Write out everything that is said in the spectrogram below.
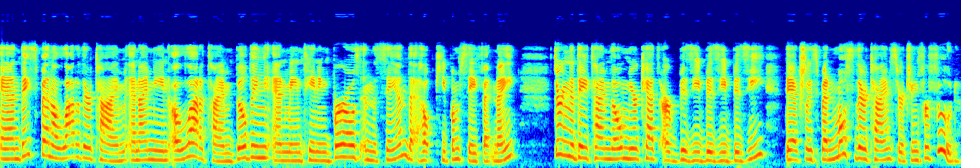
and they spend a lot of their time, and I mean a lot of time, building and maintaining burrows in the sand that help keep them safe at night. During the daytime, though, meerkats are busy, busy, busy. They actually spend most of their time searching for food.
